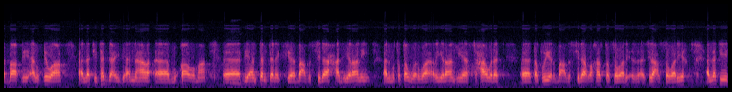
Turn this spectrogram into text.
باقي القوى التي تدعي بأنها مقاومة بأن تمتلك بعض السلاح الإيراني المتطور. وإيران هي حاولت تطوير بعض السلاح وخاصة سلاح الصواريخ التي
